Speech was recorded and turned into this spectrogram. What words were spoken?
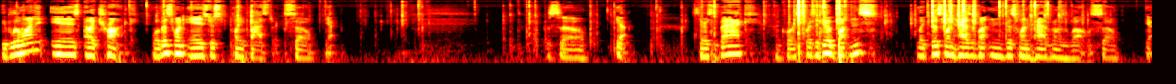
the blue one is electronic. Well, this one is just plain plastic. So, yeah. So, yeah. So there's the back. Of course, of course, they do have buttons. Like this one has a button. This one has one as well. So, yeah.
